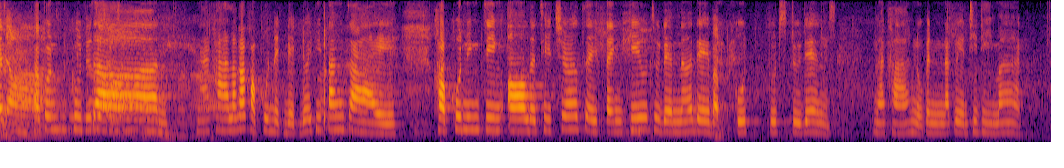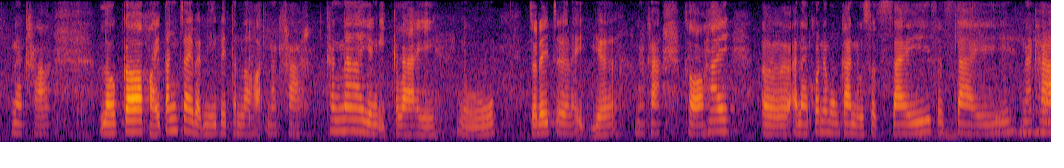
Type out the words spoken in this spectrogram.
ดจอนขอบคุณครูจอนนะคะ แล้วก็ขอบคุณเด็กๆด้วยที่ตั้งใจ ขอบคุณจริงๆ all the teachers say thank you to them นะ they แบบ good good students นะคะ หนูเป็นนักเรียนที่ดีมาก นะคะ แล้วก็ขอให้ตั้งใจแบบนี้ไปตลอดนะคะ ข้างหน้ายังอีกไกลหนูจะได้เจออะไรอีกเยอะนะคะ ขอให้เอ่ออนาคตในวงการหนูสดใสสดใสนะคะ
